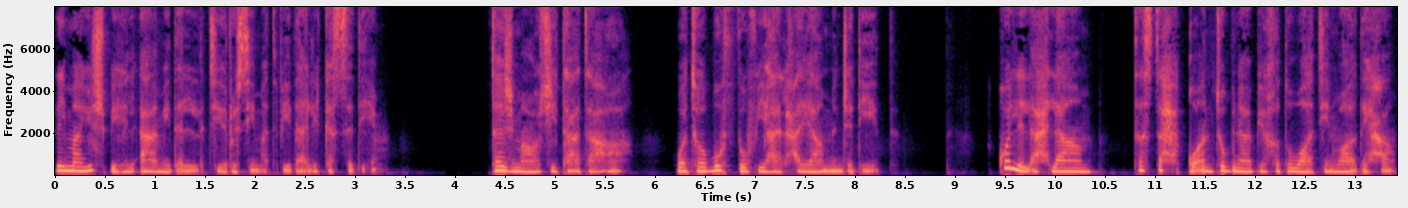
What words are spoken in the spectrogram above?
لما يشبه الأعمدة التي رسمت في ذلك السديم. تجمع شتاتها وتبث فيها الحياة من جديد. كل الأحلام تستحق أن تبنى بخطوات واضحة.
